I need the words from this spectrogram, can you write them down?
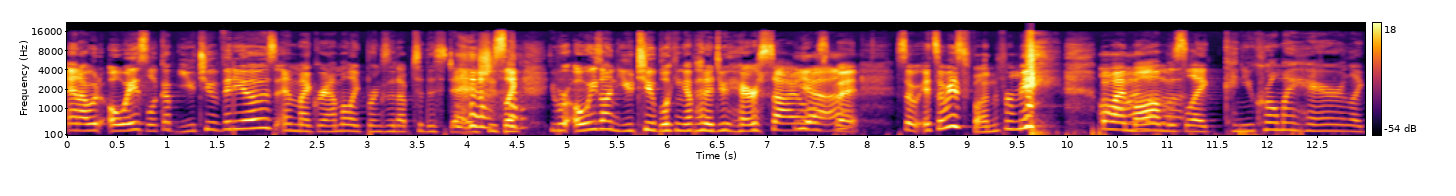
And I would always look up YouTube videos and my grandma like brings it up to this day. She's like, You were always on YouTube looking up how to do hairstyles. Yeah. But so it's always fun for me. but my mom was like, Can you curl my hair? Like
